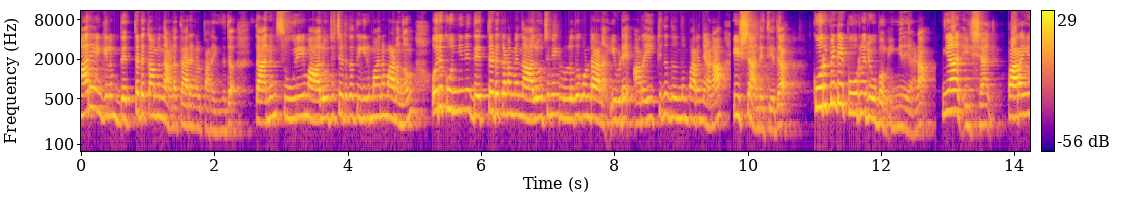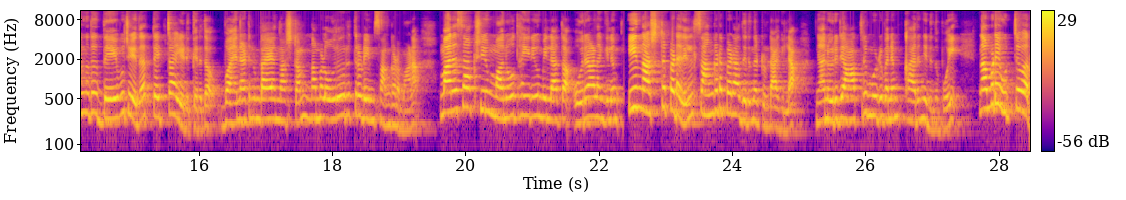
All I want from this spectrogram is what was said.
ആരെയെങ്കിലും ദത്തെടുക്കാമെന്നാണ് താരങ്ങൾ പറയുന്നത്. താനും സൂര്യയും ആലോചിച്ചെടുത്ത തീരുമാനമാണെന്നും ഒരു കുഞ്ഞിനെ ദത്തെടുക്കണമെന്ന ആലോചനയിലുള്ളത് കൊണ്ടാണ് ഇവിടെ അറിയിക്കുന്നതെന്നും പറഞ്ഞാണ് ഇഷാൻ എത്തിയത്. കുറിപ്പിന്റെ പൂർണ രൂപം ഇങ്ങനെയാണ്. ഞാൻ ഇഷാൻ. പറയുന്നത് ദയവ് ചെയ്ത് തെറ്റായി എടുക്കരുത്. വയനാട്ടിലുണ്ടായ നഷ്ടം നമ്മൾ ഓരോരുത്തരുടെയും സങ്കടമാണ്. മനസാക്ഷിയും മനോധൈര്യവും ഇല്ലാത്ത ഒരാളെങ്കിലും ഈ നഷ്ടപ്പെടലിൽ സങ്കടപ്പെടാതിരുന്നിട്ടുണ്ടാകില്ല. ഞാൻ ഒരു രാത്രി മുഴുവനും കരഞ്ഞിരുന്നു പോയി. നമ്മുടെ ഉറ്റവർ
